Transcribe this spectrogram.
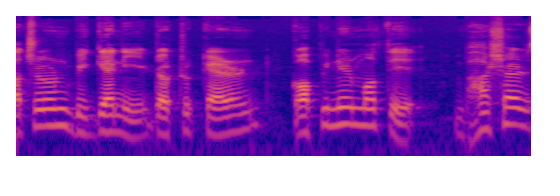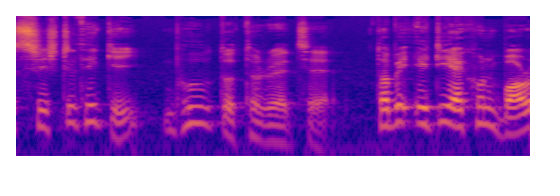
আচরণ বিজ্ঞানী ডক্টর ক্যারন কপিনের মতে ভাষার সৃষ্টি থেকেই ভুল তথ্য রয়েছে তবে এটি এখন বড়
